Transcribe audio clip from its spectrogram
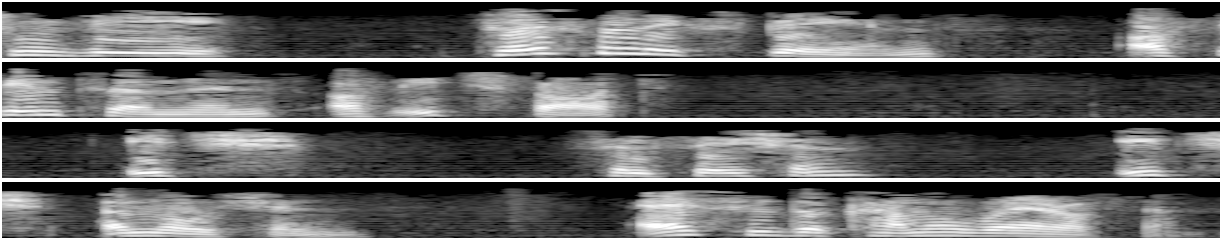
to the personal experience of the impermanence of each thought, each sensation, each emotion, as we become aware of them.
